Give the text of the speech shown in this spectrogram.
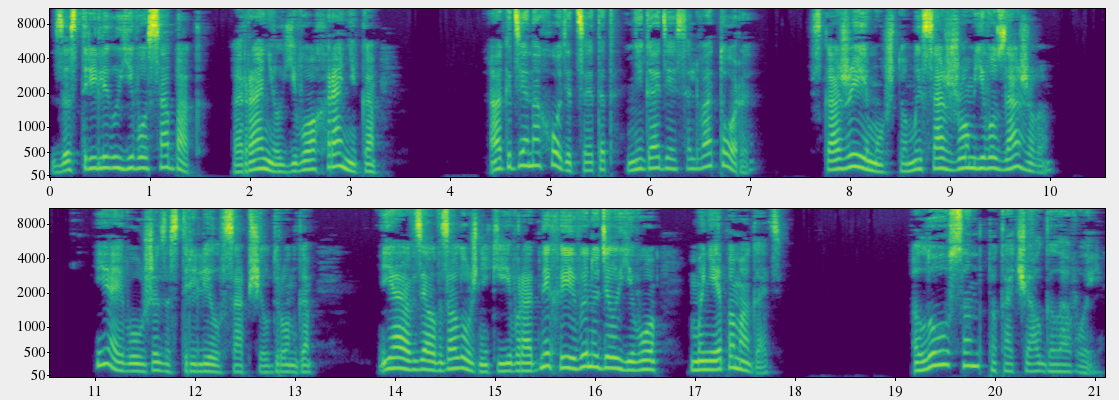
застрелил его собак, ранил его охранника. А где находится этот негодяй Сальваторе? Скажи ему, что мы сожжем его заживо. Я его уже застрелил, сообщил Дронго. Я взял в заложники его родных и вынудил его мне помогать. Лоусон покачал головой.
